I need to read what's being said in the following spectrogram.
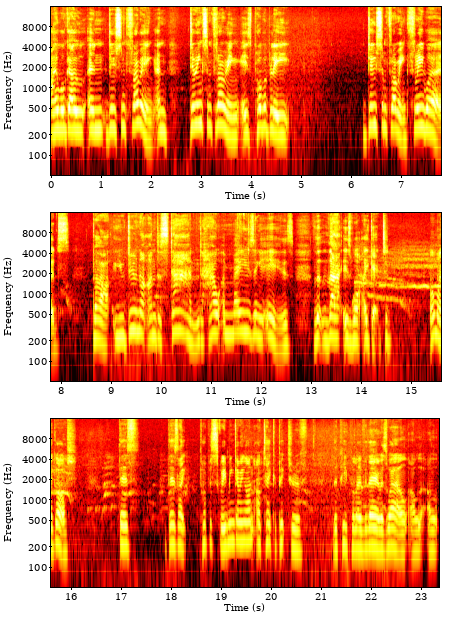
I will go and do some throwing. And doing some throwing is probably do some throwing. Three words but you do not understand how amazing it is that that is what I get to. Oh my gosh, there's there's like proper screaming going on. I'll take a picture of the people over there as well. I'll I'll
